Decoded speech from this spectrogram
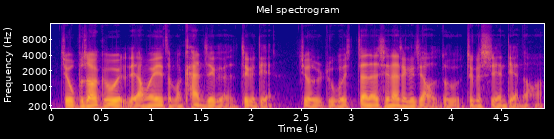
就不知道各位两位怎么看这个这个点？就如果站在现在这个角度、这个时间点的话，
